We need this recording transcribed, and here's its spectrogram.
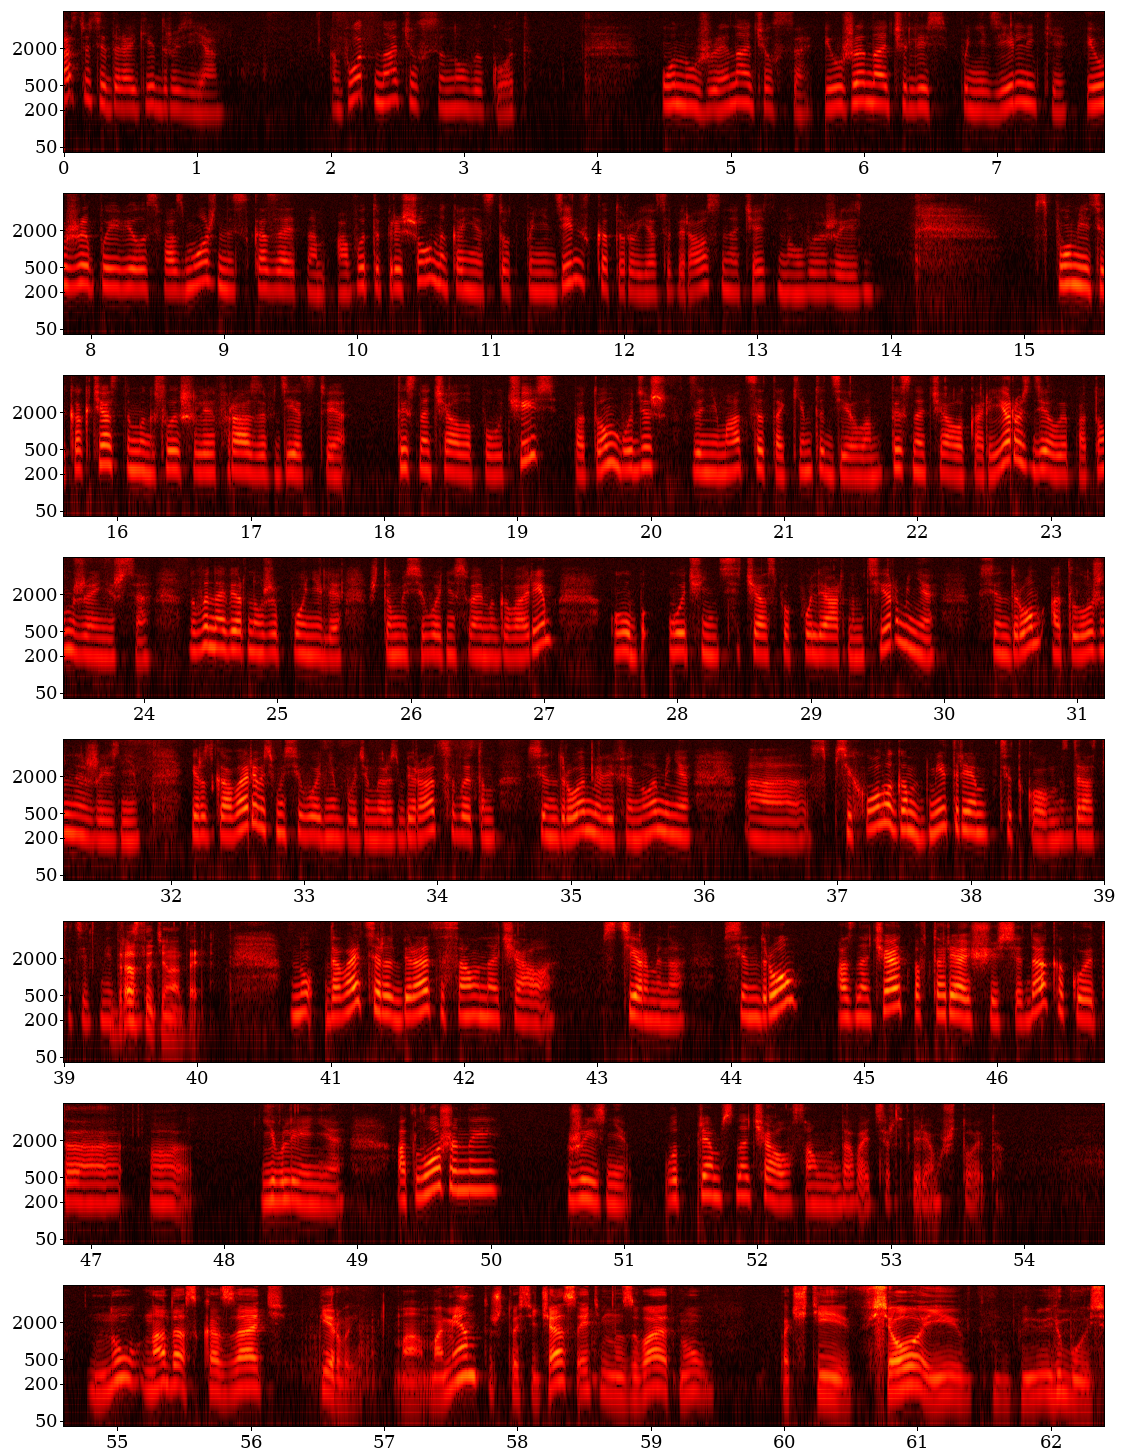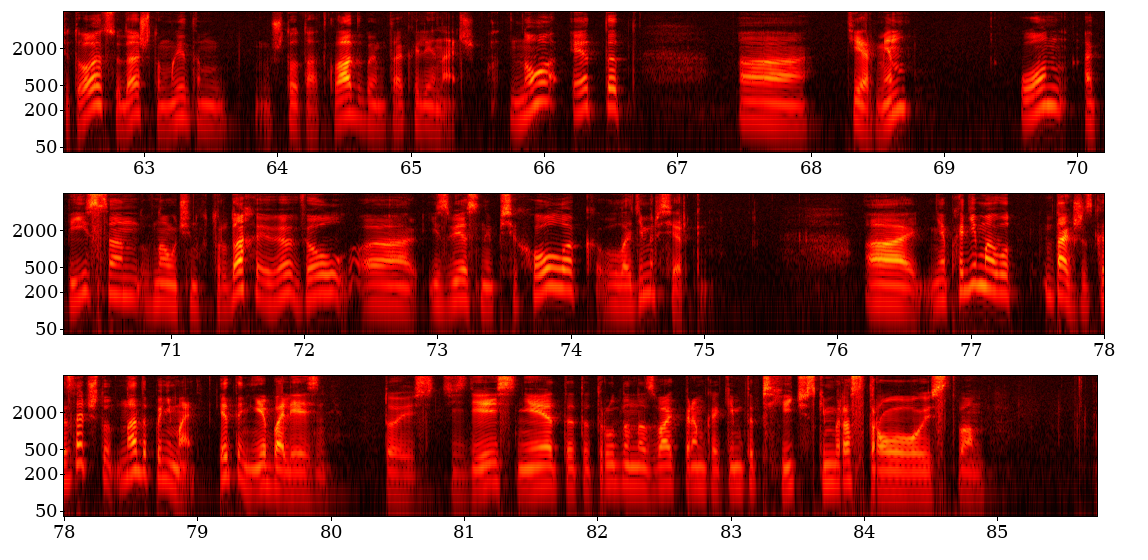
Здравствуйте, дорогие друзья! Вот начался Новый год. Он уже начался, и уже начались понедельники, и уже появилась возможность сказать нам, а вот и пришел наконец тот понедельник, с которого я собирался начать новую жизнь. Вспомните, как часто мы слышали фразы в детстве ты сначала поучись, потом будешь заниматься таким-то делом. Ты сначала карьеру сделай, потом женишься. Но вы, наверное, уже поняли, что мы сегодня с вами говорим об очень сейчас популярном термине синдром отложенной жизни. И разговаривать мы сегодня будем и разбираться в этом синдроме или феномене а, с психологом Дмитрием Титковым. Здравствуйте, Дмитрий. Здравствуйте, Наталья. Ну, давайте разбираться с самого начала, с термина. Синдром означает повторяющееся да, какое-то э, явление отложенной жизни. Вот прям сначала самым давайте разберем, что это. Ну, надо сказать первый момент, что сейчас этим называют, ну, почти все и любую ситуацию, да, что мы там что-то откладываем так или иначе. Но этот э, термин, он описан в научных трудах, и вел э, известный психолог Владимир Серкин. А, необходимо вот также сказать, что надо понимать, это не болезнь. То есть здесь нет, это трудно назвать прям каким-то психическим расстройством,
